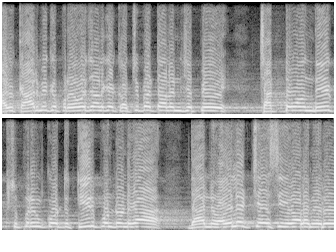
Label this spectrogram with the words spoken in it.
అవి కార్మిక ప్రయోజనాలకే ఖర్చు పెట్టాలని చెప్పి చట్టం ఉంది సుప్రీంకోర్టు తీర్పు ఉంటుండగా దాన్ని వైలేట్ చేసి ఇవాళ మీరు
